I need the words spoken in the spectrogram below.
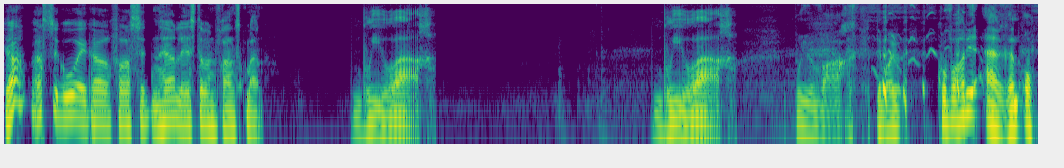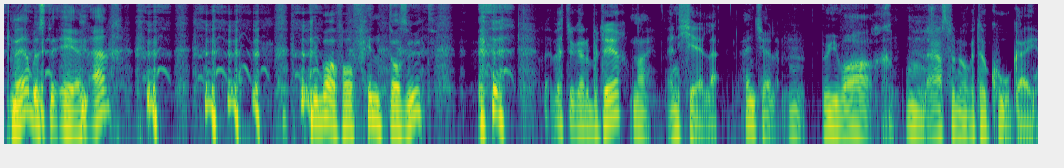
Ja, vær så god, jeg har fasiten her, lest av en franskmann. Bouilloire. Bouilloire. Boulevard. Det var jo, hvorfor har de R-en opp ned hvis det er en R? Det er bare for å finte oss ut. Vet du hva det betyr? Nei, En kjele. en kjele. Boulevard. Mm, altså noe til å koke i.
